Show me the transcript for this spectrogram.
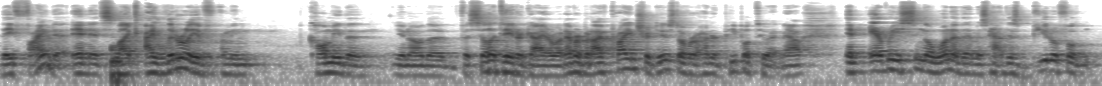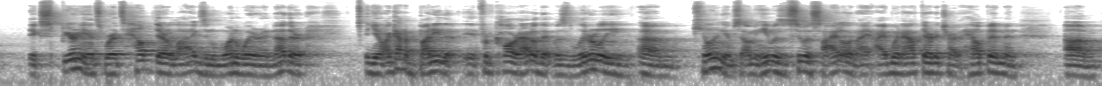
they find it. And it's like I literally have. I mean, call me the you know the facilitator guy or whatever, but I've probably introduced over hundred people to it now, and every single one of them has had this beautiful experience where it's helped their lives in one way or another you know, I got a buddy that from Colorado that was literally um, killing himself. I mean, he was suicidal, and I, I went out there to try to help him, and um,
